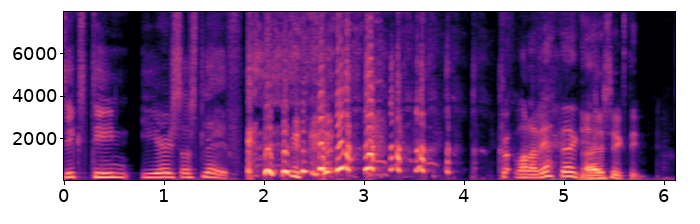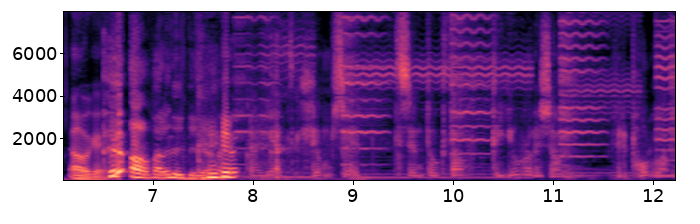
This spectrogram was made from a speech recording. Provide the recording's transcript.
16 years a slave Var það rétt eða ekki? Það er 16 Já, ok Ó, bara 16 já. Hvað hétt hljómsveit sem tók þátt í Eurovision fyrir Póland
